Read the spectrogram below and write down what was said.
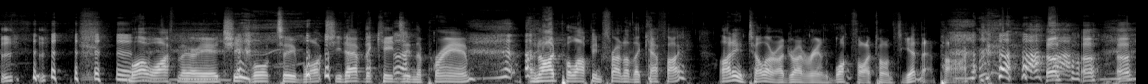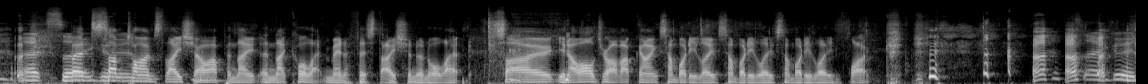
My wife Marianne, she'd walk two blocks. She'd have the kids in the pram, and I'd pull up in front of the cafe. I didn't tell her I drove around the block five times to get that park. That's so but good. sometimes they show up and they and they call that manifestation and all that. So you know, I'll drive up going, somebody leave, somebody leave, somebody leave. Like, so good.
